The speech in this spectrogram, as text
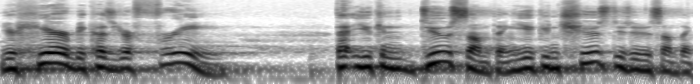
You're here because you're free that you can do something, you can choose to do something.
